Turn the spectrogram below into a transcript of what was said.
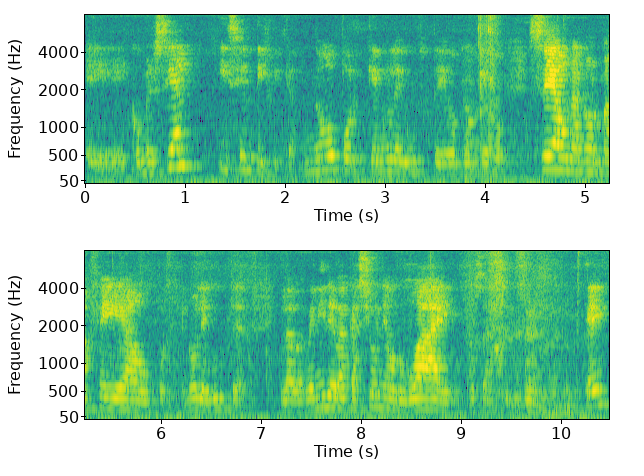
eh, comercial y científica, no porque no le guste o porque sea una norma fea o porque no le guste la, venir de vacaciones a Uruguay o cosas así.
